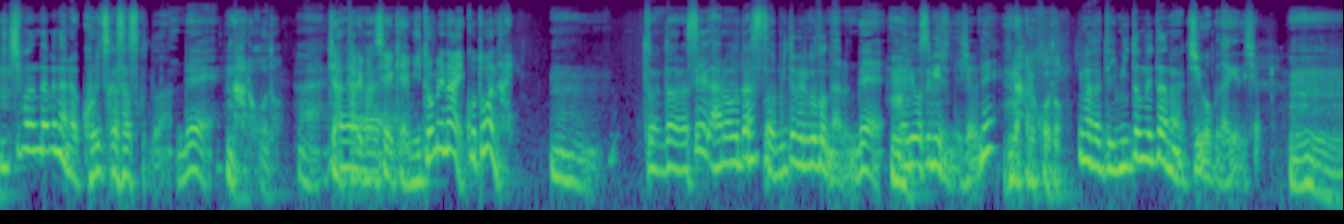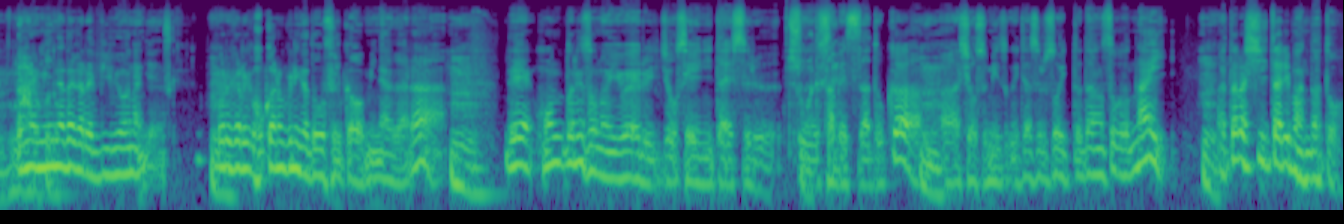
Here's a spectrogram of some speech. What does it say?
ん、一番ダメなのは孤立化さすことなんで。なるほど、はい、じゃあタリバン政権認めないことはない、うん、そうだからせあの出すと認めることになるんで、うん、まあ、様子見るんでしょうね。なるほど。今だって認めたのは中国だけでしょ、うん、みんなだから微妙なんじゃないですか、うん、これから他の国がどうするかを見ながら、うん、で本当にそのいわゆる女性に対する差別だとか、ね、少数民族に対するそういった断層がない新しいタリバンだと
